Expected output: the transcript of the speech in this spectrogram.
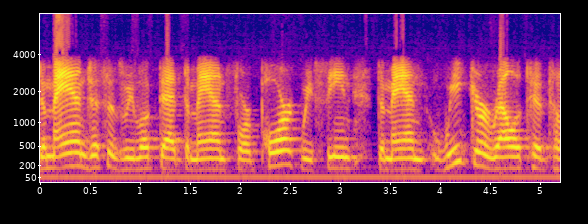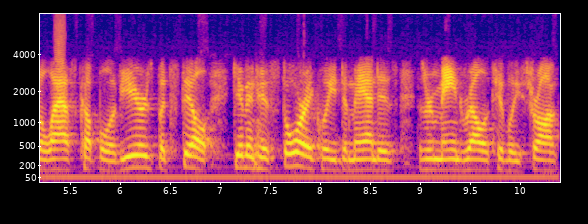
demand, just as we looked at demand for pork, we've seen demand weaker relative to the last couple of years, but still, given historically, demand is, has remained relatively strong.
